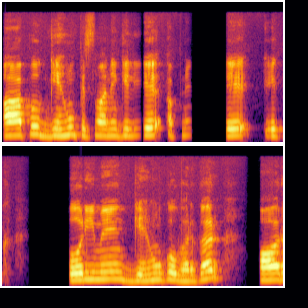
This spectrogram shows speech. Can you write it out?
आप गेहूँ पिसवाने के लिए अपने एक बोरी में गेहूँ को भरकर और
